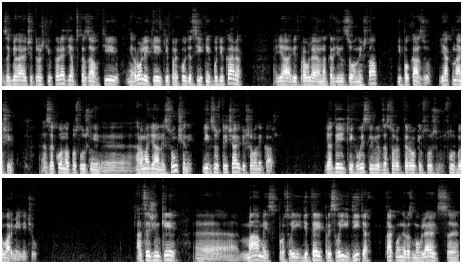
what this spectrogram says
забігаючи трошки вперед, я б сказав, ті ролики, які приходять з їхніх бодікамер, я відправляю на координаційний штаб і показую, як наші законопослушні е, громадяни Сумщини їх зустрічають і що вони кажуть. Я деяких вислівів за 43 роки служ- служби в армії не чув. А це жінки, е, мами про своїх дітей, при своїх дітях, так вони розмовляють з е,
